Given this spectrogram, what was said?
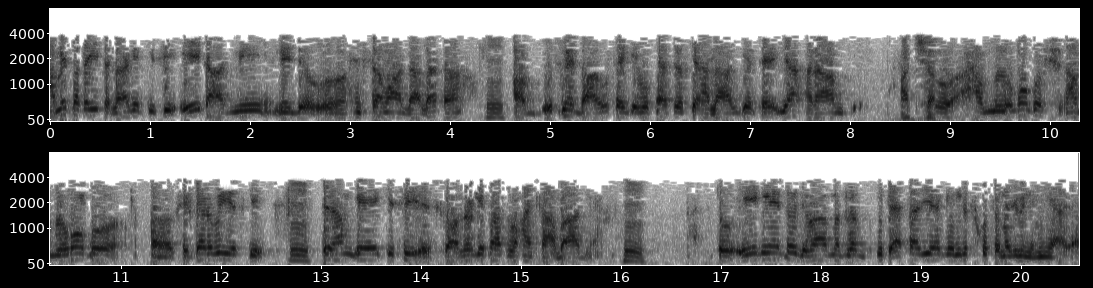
ہمیں پتہ ہی چلا کہ کسی ایک آدمی نے جو حصہ وہاں ڈالا تھا اب اس میں دعوت ہے کہ وہ پیسے اس کے حلال کے تھے یا حرام کے۔ اچھا۔ تو ہم لوگوں کو ہم لوگوں کو فکر ہوئی اس کی۔ پھر ہم گئے کسی اسکالر کے پاس وہاں اسلام آباد میں۔ تو ایک نے تو جواب مطلب کچھ ایسا دیا کہ ان کو سمجھ میں نہیں آیا۔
